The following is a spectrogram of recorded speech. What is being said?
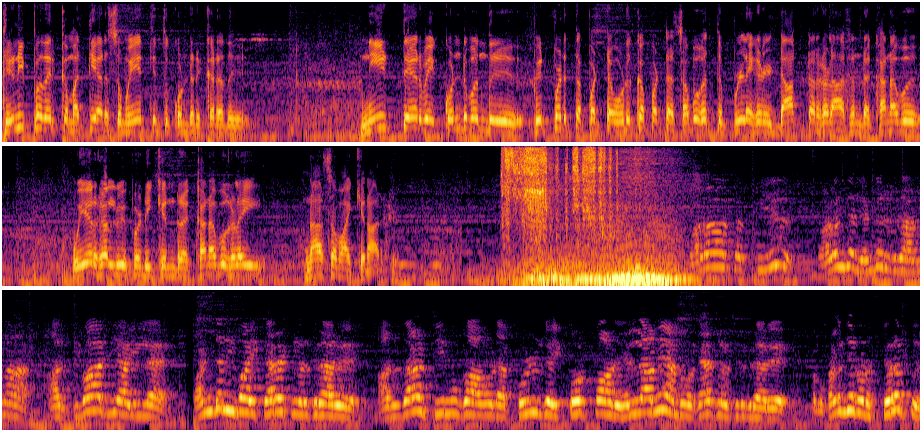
திணிப்பதற்கு மத்திய அரசு முயற்சித்துக் கொண்டிருக்கிறது. நீட் தேர்வை கொண்டு வந்து பிற்படுத்தப்பட்ட ஒடுக்கப்பட்ட சமூகத்து பிள்ளைகள் டாக்டர்களாகின்ற கனவு உயர்கல்வி படிக்கின்ற கனவுகளை நாசமாக்கினார்கள். பராசக்தியில் கலைஞர் எங்க இருக்கிறாருன்னா அது சிவாஜியா இல்ல பண்டரிபாய் கேரக்டர் இருக்கிறாரு. அதுதான் திமுகவோட கொள்கை கோட்பாடு எல்லாமே அந்த ஒரு கேரக்டர் வச்சிருக்கிறாரு. அப்ப கலைஞரோட சிறப்பு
